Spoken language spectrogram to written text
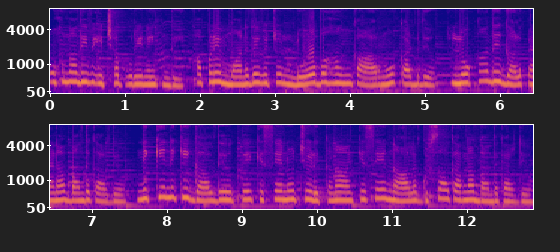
ਉਹਨਾਂ ਦੀ ਵੀ ਇੱਛਾ ਪੂਰੀ ਨਹੀਂ ਹੁੰਦੀ। ਆਪਣੇ ਮਨ ਦੇ ਵਿੱਚੋਂ ਲੋਭ, ਹੰਕਾਰ ਨੂੰ ਕੱਢ ਦਿਓ। ਲੋਕਾਂ ਦੇ ਗਲ ਪੈਣਾ ਬੰਦ ਕਰ ਦਿਓ। ਨਿੱਕੀ ਨਿੱਕੀ ਗੱਲ ਦੇ ਉੱਤੇ ਕਿਸੇ ਨੂੰ ਝਿੜਕਣਾ, ਕਿਸੇ ਨਾਲ ਗੁੱਸਾ ਕਰਨਾ ਬੰਦ ਕਰ ਦਿਓ।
